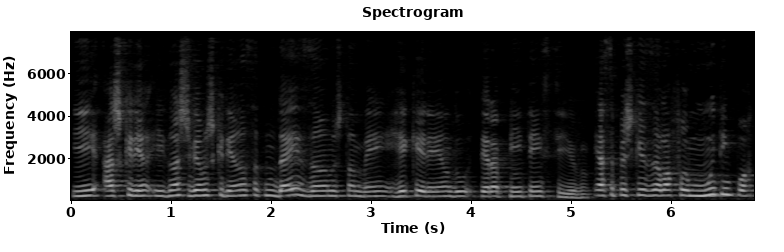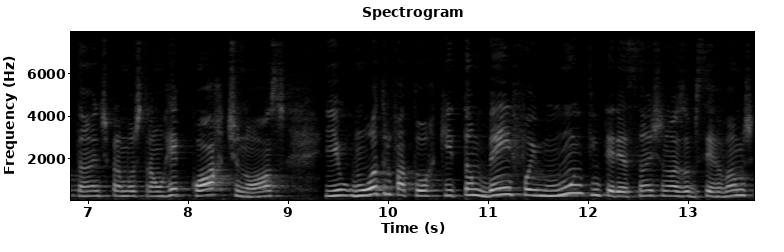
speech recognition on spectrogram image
e, as, e, nós tivemos criança com 10 anos também requerendo terapia intensiva. Essa pesquisa ela foi muito importante para mostrar um recorte nosso e um outro fator que também foi muito interessante, nós observamos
